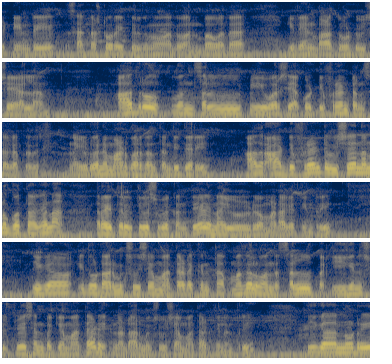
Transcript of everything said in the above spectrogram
ಬಿಟ್ಟೀನಿ ರೀ ಸಾಕಷ್ಟು ರೈತರಿಗೂ ಅದು ಅನುಭವ ಅದ. ಇದೇನು ಭಾಳ ದೊಡ್ಡ ವಿಷಯ ಅಲ್ಲ. ಆದರೂ ಒಂದು ಸ್ವಲ್ಪ ಈ ವರ್ಷ ಯಾಕೋ ಡಿಫ್ರೆಂಟ್ ಅನ್ಸಾಕತ್ತದ ರೀ ನಾ ವಿಡಿಯೋನೇ ಮಾಡಬಾರ್ದು ಅಂತ ಅಂದಿದ್ದೆ ರೀ. ಆದ್ರೆ ಆ ಡಿಫ್ರೆಂಟ್ ವಿಷಯ ನನಗೆ ಗೊತ್ತಾಗನ ರೈತರಿಗೆ ತಿಳಿಸ್ಬೇಕಂತೇಳಿ ನಾ ಈ ವಿಡಿಯೋ ಮಾಡಾಕತ್ತೀನಿ ರೀ. ಈಗ ಇದು ಡಾರ್ಮಿಕ್ಸ್ ವಿಷಯ ಮಾತಾಡೋಕ್ಕಿಂತ ಮೊದಲು ಒಂದು ಸ್ವಲ್ಪ ಈಗಿನ ಸಿಚುವೇಶನ್ ಬಗ್ಗೆ ಮಾತಾಡಿ ನಾ ಡಾರ್ಮಿಕ್ಸ್ ವಿಷಯ ಮಾತಾಡ್ತೀನಂತ್ರಿ. ಈಗ ನೋಡ್ರಿ,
